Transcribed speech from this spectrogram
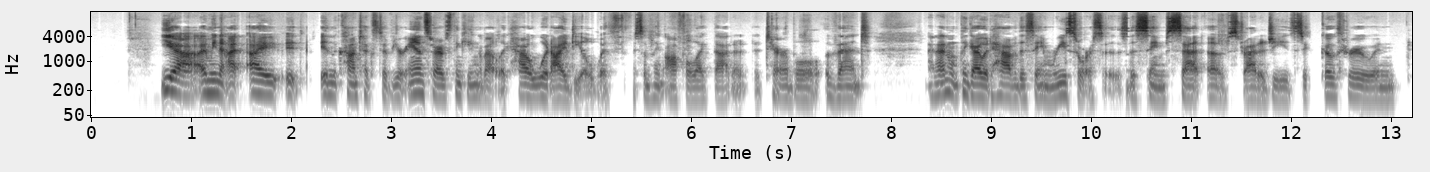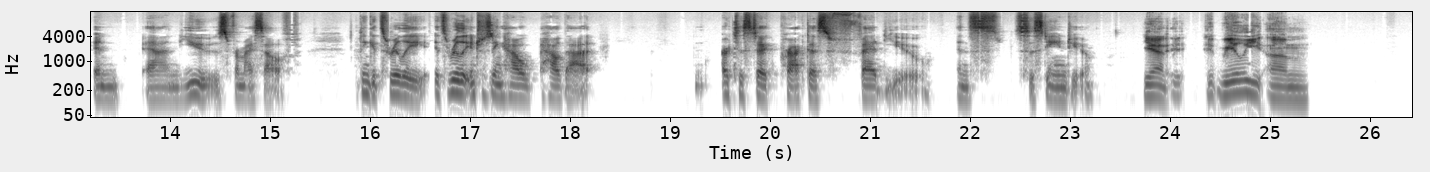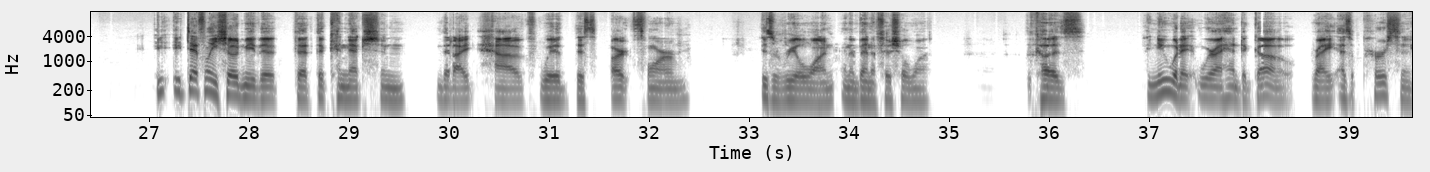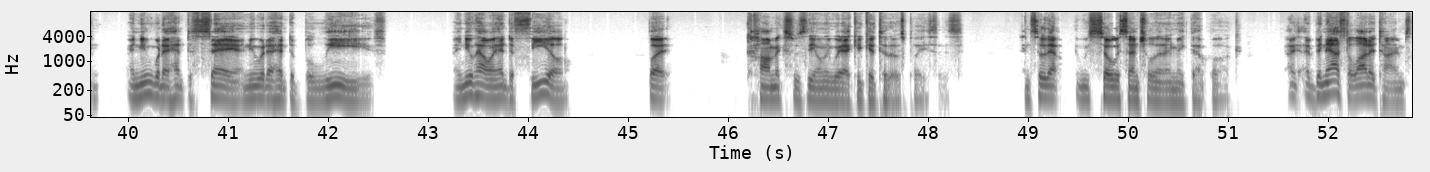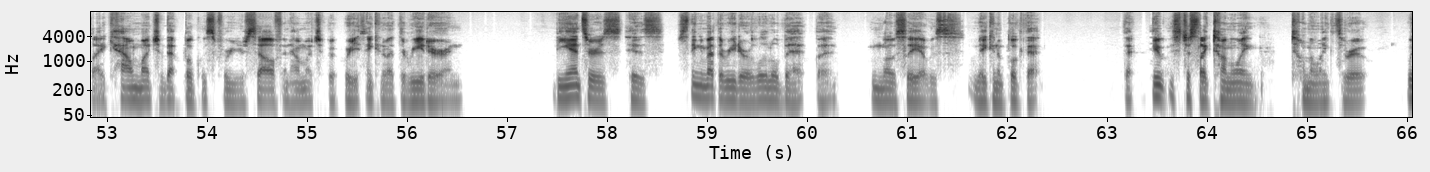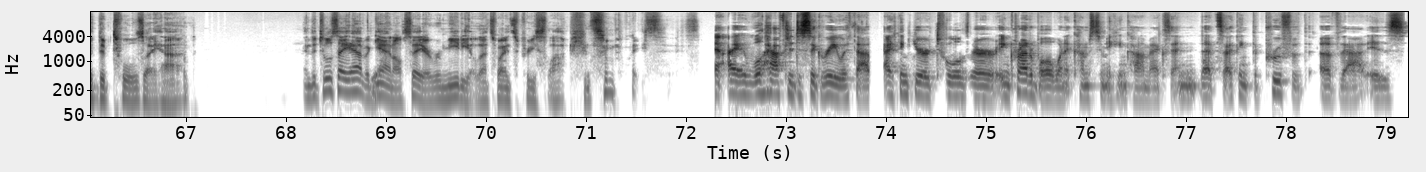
Yeah, I mean, I, I it, in the context of your answer, I was thinking about like how would I deal with something awful like that, a, a terrible event, and I don't think I would have the same resources, the same set of strategies to go through and and and use for myself. I think it's really it's really interesting how how that artistic practice fed you and sustained you. Yeah, it, it really um it, it definitely showed me that that the connection that I have with this art form is a real one and a beneficial one because I knew what I, where I had to go, right? As a person, I knew what I had to say. I knew what I had to believe. I knew how I had to feel, but comics was the only way I could get to those places. And so that it was so essential that I make that book. I, have been asked a lot of times, like how much of that book was for yourself and how much of it were you thinking about the reader? And the answer is, is thinking about the reader a little bit, but mostly I was making a book that, that it was just like tunneling, tunneling through with the tools I had. And the tools I have, again, yeah. I'll say are remedial. That's why it's pretty sloppy in some places. I will have to disagree with that. I think your tools are incredible when it comes to making comics. And that's, I think the proof of, of that is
